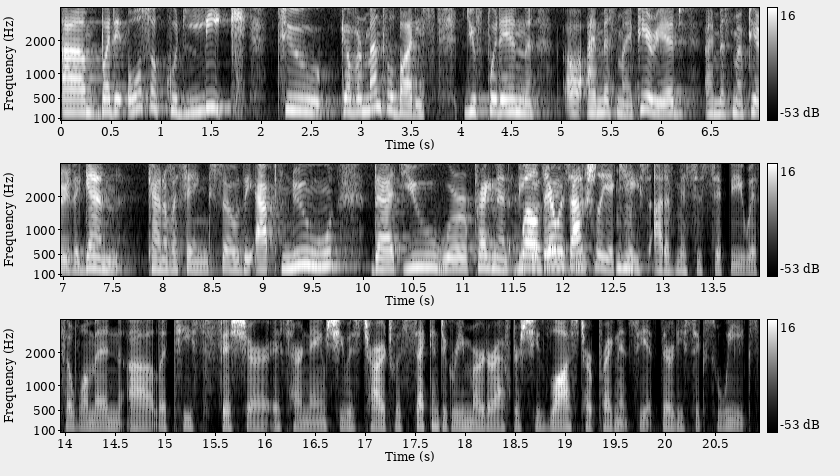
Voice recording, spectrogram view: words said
Um, but it also could leak to governmental bodies. You've put in, uh, I missed my period, I missed my period again kind of a thing. So the app knew that you were pregnant. Well, there I, was actually a mm-hmm. case out of Mississippi with a woman, uh, Latice Fisher is her name. She was charged with second degree murder after she lost her pregnancy at 36 weeks.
